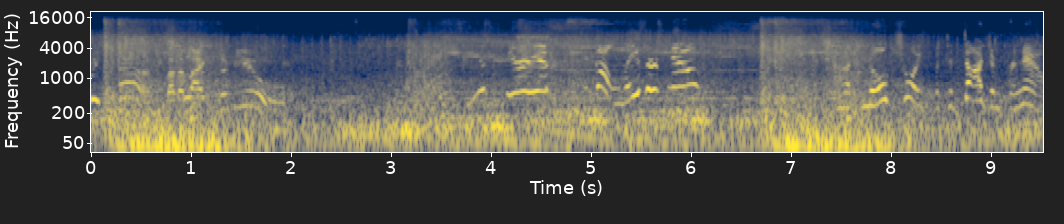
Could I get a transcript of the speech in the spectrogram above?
At by the likes of you. Are you serious? You got lasers now? Got no choice but to dodge them for now.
